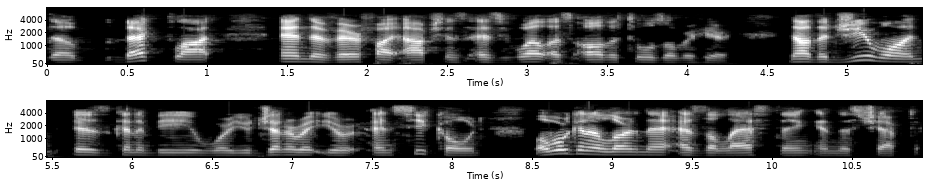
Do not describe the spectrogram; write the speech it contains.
the backplot and the verify options as well as all the tools over here. Now the G1 is going to be where you generate your NC code, but we're going to learn that as the last thing in this chapter.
